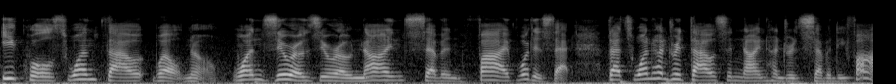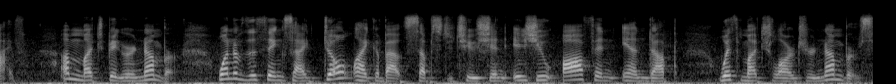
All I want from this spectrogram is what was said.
equals 1000 well no 100975 what is that? That's 100,975 a much bigger number. One of the things I don't like about substitution is you often end up with much larger numbers.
